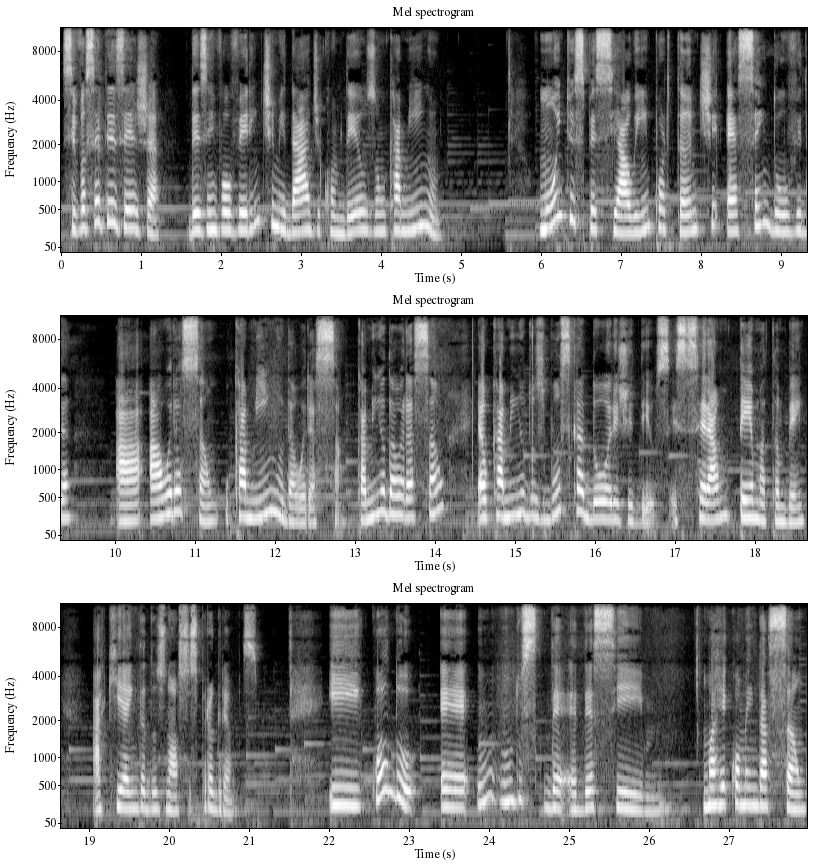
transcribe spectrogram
Se você deseja desenvolver intimidade com Deus, um caminho muito especial e importante é, sem dúvida, a, a oração, o caminho da oração. O caminho da oração é o caminho dos buscadores de Deus. Esse será um tema também aqui ainda dos nossos programas. E quando é um, um dos de, é desse uma recomendação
